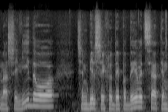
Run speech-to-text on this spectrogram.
наше відео. Чим більше їх людей подивиться, тим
